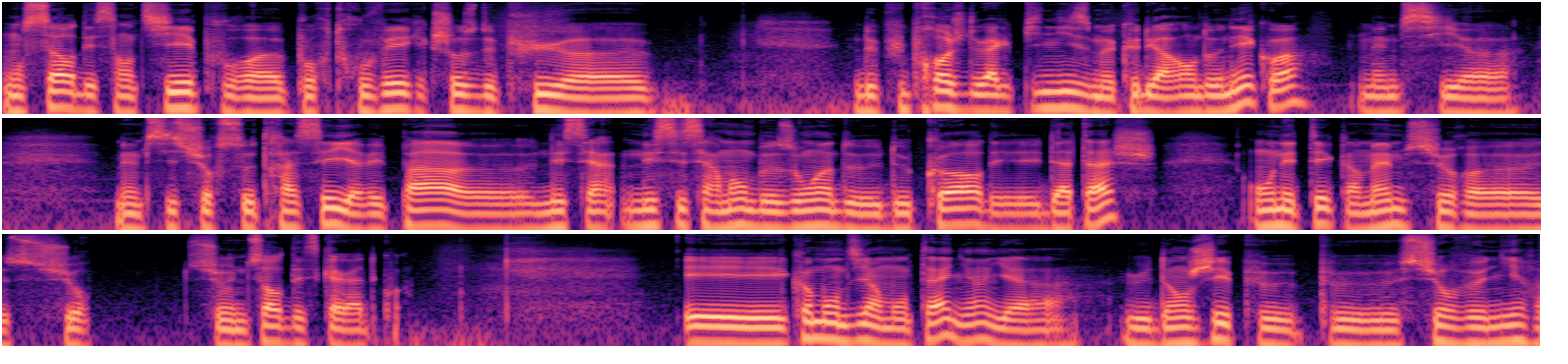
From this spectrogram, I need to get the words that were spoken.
on sort des sentiers pour, euh, pour trouver quelque chose de plus, euh, de plus proche de l'alpinisme que de la randonnée, quoi. Même si, euh, même si sur ce tracé, il n'y avait pas nécessairement besoin de, cordes et d'attaches, on était quand même sur, sur, sur une sorte d'escalade, quoi. Et comme on dit en montagne, hein, y a, le danger peut, peut survenir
